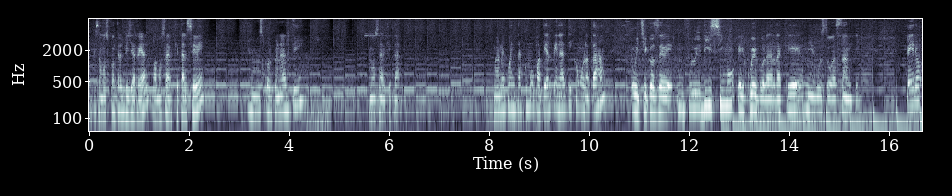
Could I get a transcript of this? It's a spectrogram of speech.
empezamos contra el Villarreal, vamos a ver qué tal se ve, vamos con penalti, vamos a ver qué tal. Me cuenta cómo patea el penalti, cómo lo ataja. Uy chicos, se ve fluidísimo el juego, la verdad que me gustó bastante. Pero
